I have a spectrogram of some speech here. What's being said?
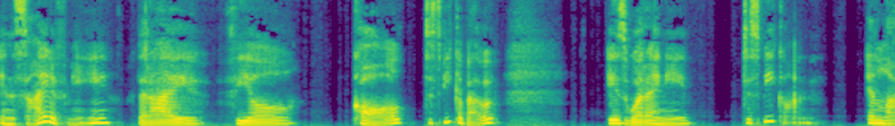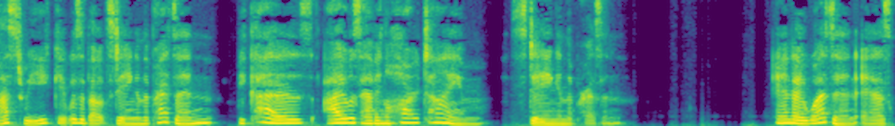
inside of me that I feel called to speak about is what I need to speak on. And last week it was about staying in the present because I was having a hard time staying in the present. And I wasn't as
